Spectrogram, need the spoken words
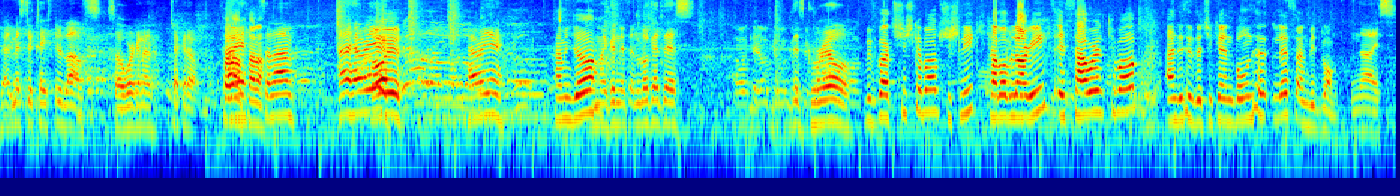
that Mr. Taster loves. So we're gonna check it out. Hi, salam. salam. Hi, how are you? How are you? How are you? Oh my goodness, and look at this. This grill. We've got shish kebab, shishlik, kebab lari, a sour kebab, and this is the chicken boneless and with bone. Nice.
